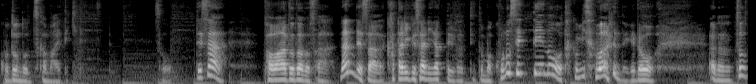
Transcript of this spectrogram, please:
こうどんどん捕まえてきて。そう。でさパワードだとさなんでさ語り草になってるかっていうと、まあ、この設定の巧みさもあるんだけどあのと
